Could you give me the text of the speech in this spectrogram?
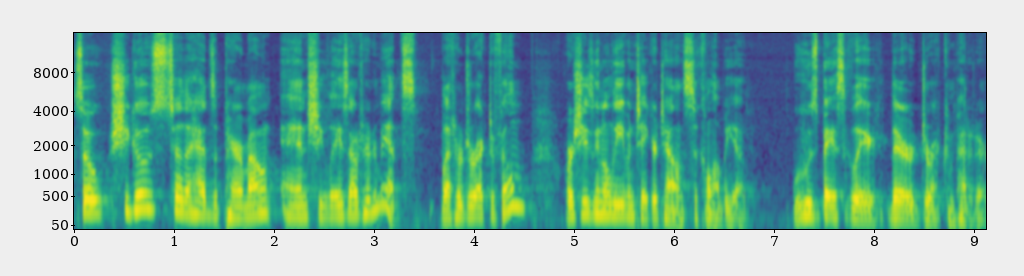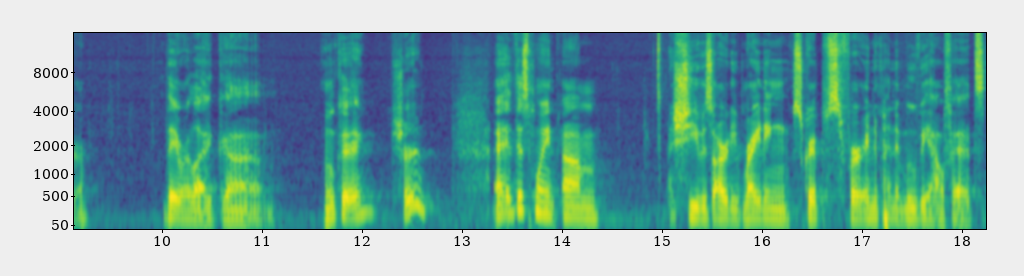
So she goes to the heads of Paramount and she lays out her demands. Let her direct a film, or she's going to leave and take her talents to Columbia, who's basically their direct competitor. They were like, uh, okay, sure. At this point, um, she was already writing scripts for independent movie outfits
